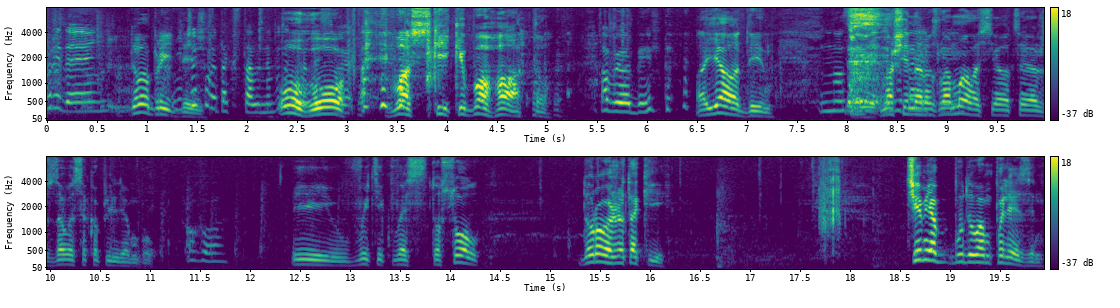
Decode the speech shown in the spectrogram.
Добрий день. Добрий Нічого, день. що ви так стали, не будете Ого, вас скільки багато. А ви один. А я один. Ну, Машина розламалася, я оце аж за високопіллям був. Ого. І витік весь стосол. Дороги ж такі. Чим я буду вам полезен?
